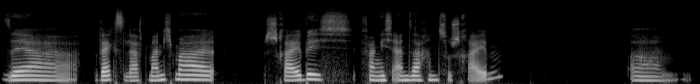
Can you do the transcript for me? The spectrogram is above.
sehr wechselhaft. Manchmal schreibe ich, fange ich an, Sachen zu schreiben. Ähm,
